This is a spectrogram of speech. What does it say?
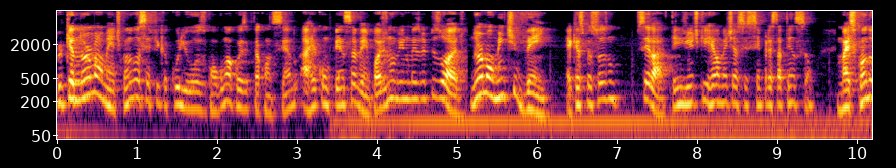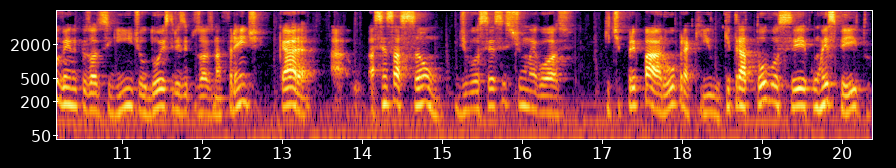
Porque normalmente, quando você fica curioso com alguma coisa que está acontecendo, a recompensa vem. Pode não vir no mesmo episódio. Normalmente vem. É que as pessoas não. Sei lá, tem gente que realmente assiste sem prestar atenção. Mas quando vem no episódio seguinte, ou dois, três episódios na frente, cara, a, a sensação de você assistir um negócio que te preparou para aquilo, que tratou você com respeito,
